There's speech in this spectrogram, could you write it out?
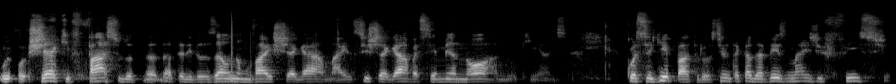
O, o cheque fácil do, da, da, televisão não vai chegar mais. Se chegar, vai ser menor do que antes. Conseguir patrocínio está cada vez mais difícil.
